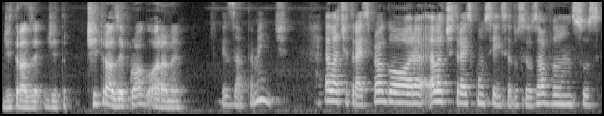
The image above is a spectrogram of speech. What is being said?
de trazer, de te trazer pro agora, né? Exatamente. ela te traz para agora, ela te traz consciência dos seus avanços,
